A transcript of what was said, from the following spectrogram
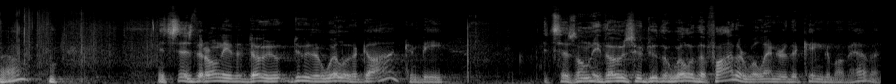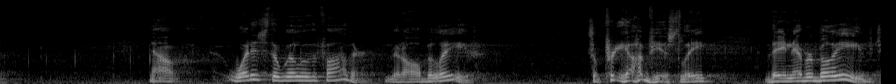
Well, it says that only the do, do the will of the God can be. It says only those who do the will of the Father will enter the kingdom of heaven. Now, what is the will of the Father? That all believe. So, pretty obviously, they never believed.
